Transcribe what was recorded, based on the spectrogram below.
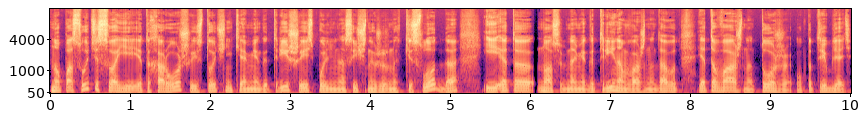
но по сути своей это хорошие источники омега-3, 6 полиненасыщенных жирных кислот, да, и это ну, особенно омега-3 нам важно, да, вот это важно тоже употреблять.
